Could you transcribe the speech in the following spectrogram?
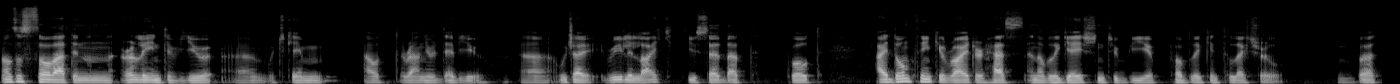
I also saw that in an early interview, uh, which came out around your debut, uh, which I really liked. You said that quote. I don't think a writer has an obligation to be a public intellectual, but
